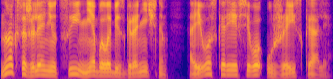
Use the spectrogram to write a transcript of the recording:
но, к сожалению, Ци не было безграничным, а его, скорее всего, уже искали.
